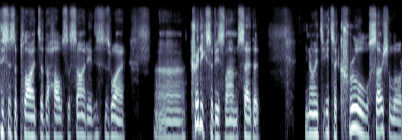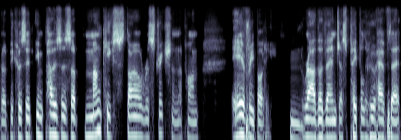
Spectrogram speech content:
this is applied to the whole society. This is why uh, critics of Islam say that, you know, it's, it's a cruel social order because it imposes a monkish style restriction upon everybody mm. rather than just people who have that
